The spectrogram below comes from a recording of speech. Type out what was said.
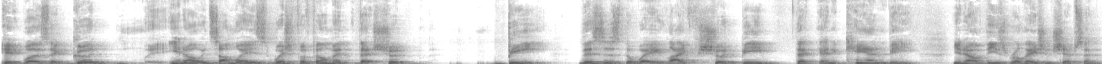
it was a good, you know, in some ways, wish fulfillment that should be. This is the way life should be, that and it can be. You know, these relationships and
